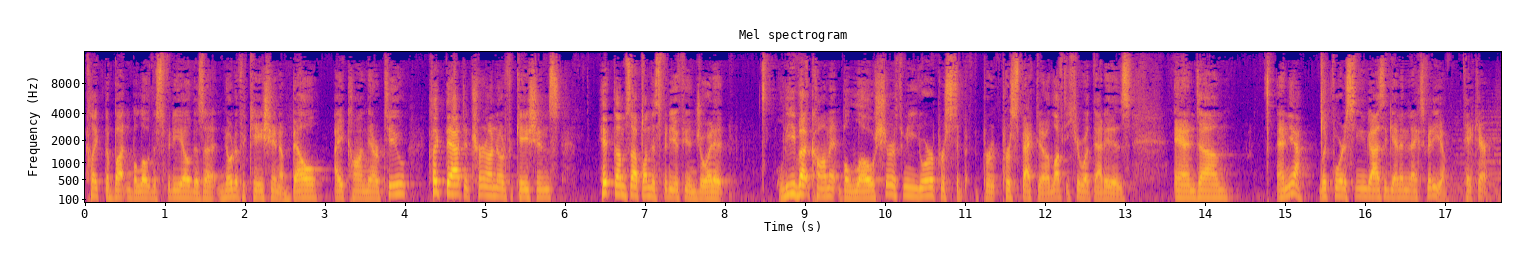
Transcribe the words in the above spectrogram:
click the button below this video. There's a notification, a bell icon there too. Click that to turn on notifications. Hit thumbs up on this video if you enjoyed it. Leave a comment below. Share with me your pers- per- perspective. I'd love to hear what that is. And, um, and yeah, look forward to seeing you guys again in the next video. Take care.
